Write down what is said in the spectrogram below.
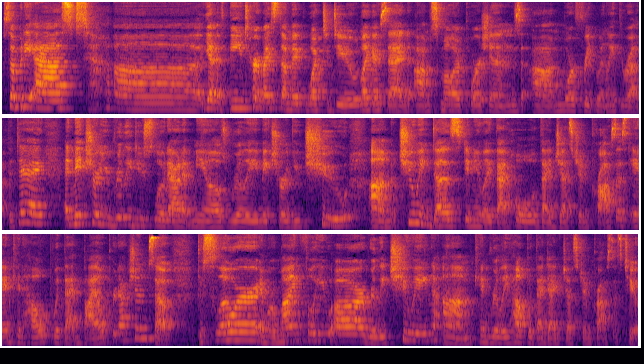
Somebody asked, uh, yeah, if beans hurt my stomach, what to do. Like I said, um, smaller portions um, more frequently throughout the day, and make sure you really do slow down at meals. Really make sure you chew. Um, chewing does stimulate that whole digestion process and can help with that bile production. So the slower and more mindful you are, really chewing um, can really help with that digestion process too.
